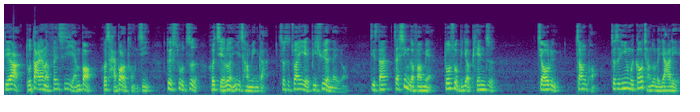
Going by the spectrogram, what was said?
第二，读大量的分析研报和财报的统计，对数字和结论异常敏感，这是专业必须的内容。第三，在性格方面，多数比较偏执、焦虑、张狂，这是因为高强度的压力，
